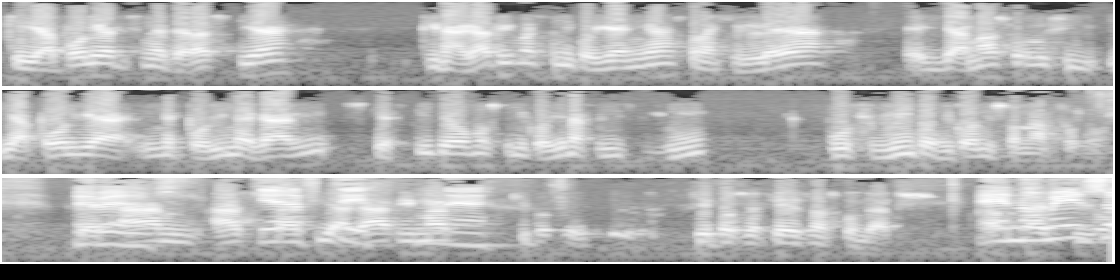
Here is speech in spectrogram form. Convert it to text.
και η απώλεια της είναι τεράστια. Την αγάπη μας στην οικογένεια, στον Αχηλέα, ε, για μας όλους η, η απώλεια είναι πολύ μεγάλη. Σκεφτείτε όμως την οικογένεια αυτή τη στιγμή που θυμεί το δικό της τον άνθρωπο. Βεβαίως. Ε, αν άσχετα η αγάπη μας ναι. και οι προσευχές μα κοντάξουν. Ε, νομίζω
